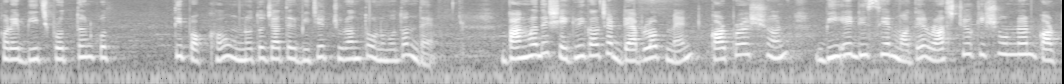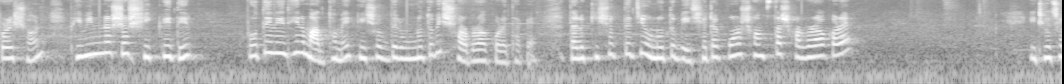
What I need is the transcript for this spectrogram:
করে বীজ প্রত্যয়ন কর্তৃপক্ষ উন্নত জাতের বীজের চূড়ান্ত অনুমোদন দেয়। Bangladesh agriculture development corporation BADC এর মতে রাষ্ট্রীয় কৃষি উন্নয়ন কর্পোরেশন বিভিন্ন স্বীকৃতির প্রতিনিধির মাধ্যমে কৃষকদের উন্নত বীজ সরবরাহ করে থাকে। তাহলে কৃষকদের যে উন্নত বীজ সেটা কোন সংস্থা সরবরাহ করে? এটি হচ্ছে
